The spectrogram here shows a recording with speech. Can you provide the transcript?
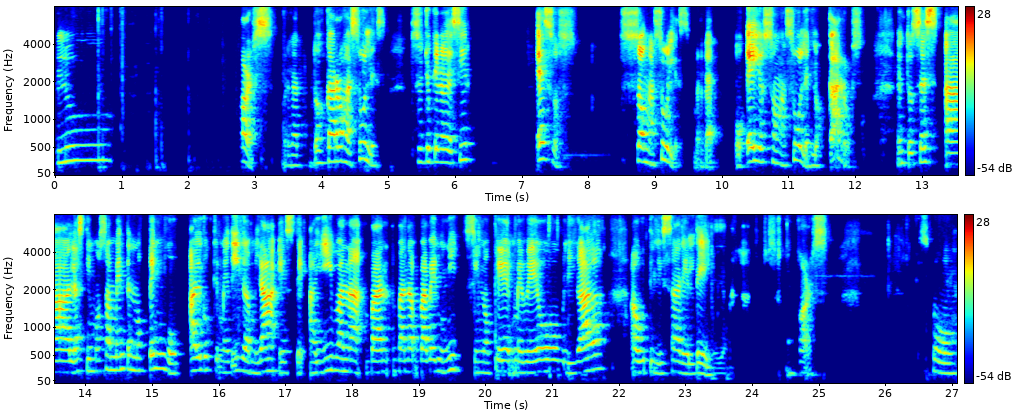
blue cars, ¿verdad? Dos carros azules. Entonces yo quiero decir, esos son azules, ¿verdad? O ellos son azules, los carros. Entonces, ah, lastimosamente no tengo algo que me diga, mira, este, allí van a, van, van a, va a haber un it, sino que me veo obligada a utilizar el cars. So,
